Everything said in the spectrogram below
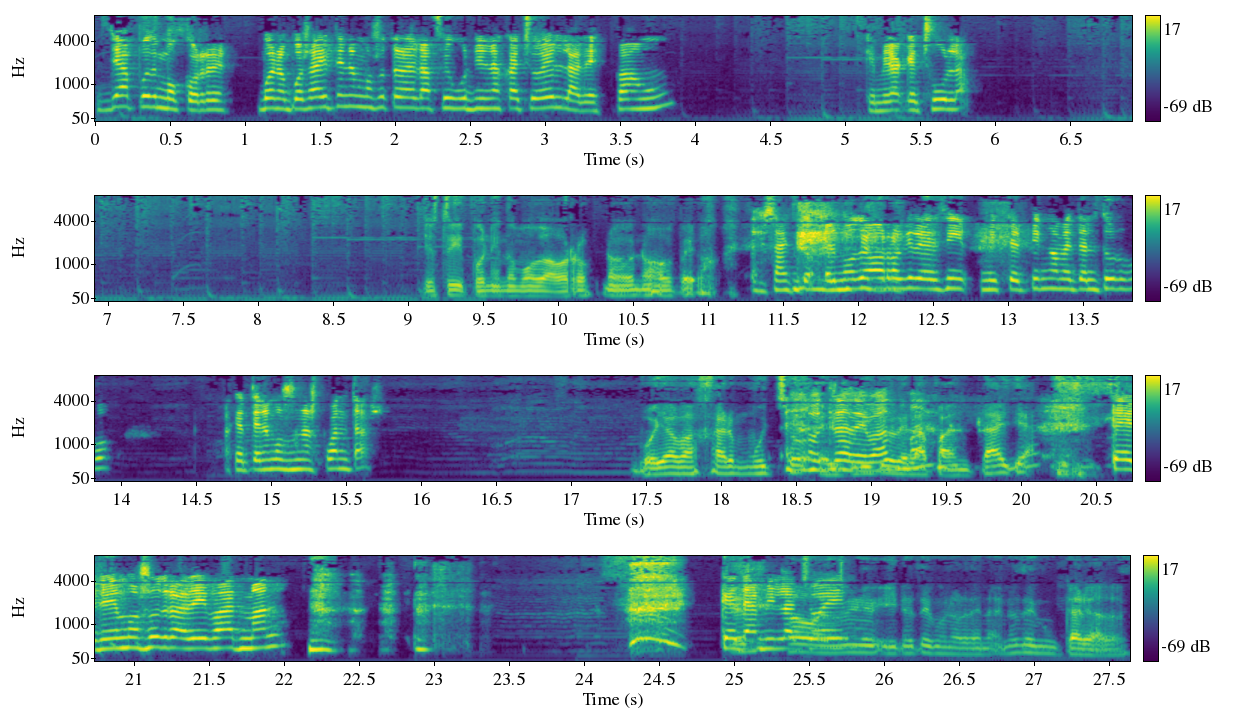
Ya podemos correr. Bueno, pues ahí tenemos otra de las figurinas que ha hecho él, la de Spawn. Que mira qué chula. Yo estoy poniendo modo ahorro, no, no veo. Exacto. El modo ahorro quiere decir, Mr. Pinga mete el turbo. Que tenemos unas cuantas. Voy a bajar mucho el Otra de brillo de la pantalla. Tenemos otra de Batman. que también la ha hecho él. Y no tengo un ordenador, no tengo un cargador.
